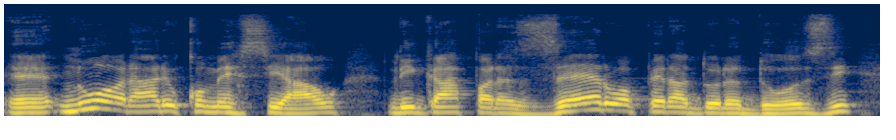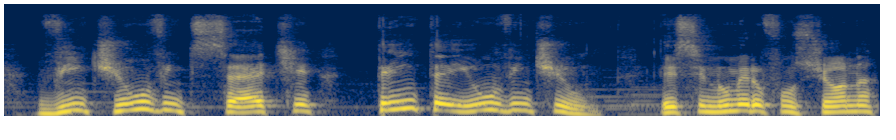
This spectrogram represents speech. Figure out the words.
é, no horário comercial, ligar para 0 Operadora 12 21 27 31 21. Esse número funciona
